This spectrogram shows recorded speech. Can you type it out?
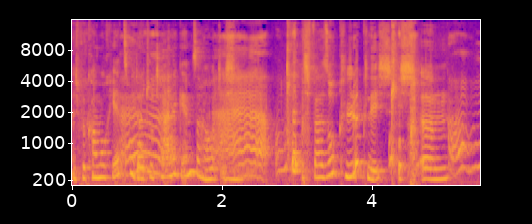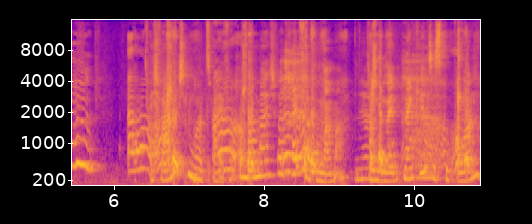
ich bekomme auch jetzt wieder totale Gänsehaut. Ich, ich war so glücklich. Ich, ähm, ich war nicht nur zweifache Mama, ich war dreifache Mama. Ja. Im Moment, mein Kind ist geboren.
